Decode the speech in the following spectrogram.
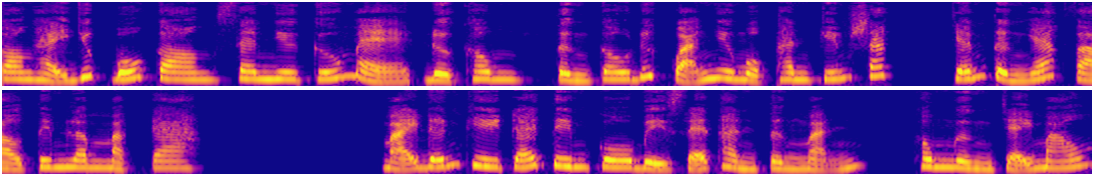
Con hãy giúp bố con xem như cứu mẹ được không? Từng câu đứt quãng như một thanh kiếm sắt, chém từng nhát vào tim Lâm Mạch ca. Mãi đến khi trái tim cô bị xẻ thành từng mảnh, không ngừng chảy máu.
